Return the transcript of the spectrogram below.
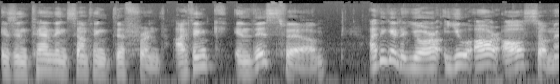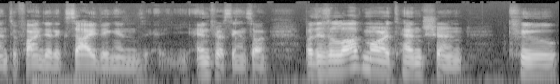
is intending something different. I think in this film, I think it, you're you are also meant to find it exciting and interesting and so on. But there's a lot more attention to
